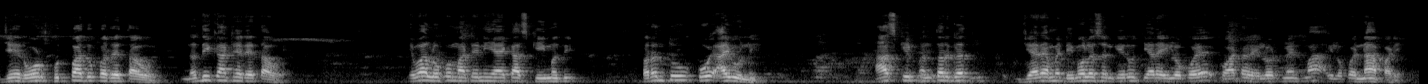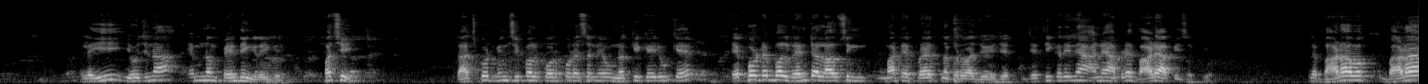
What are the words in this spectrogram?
જે રોડ ફૂટપાથ ઉપર રહેતા હોય, નદી કાંઠે રહેતા હોય, એવા લોકો માટેની આ એક આ સ્કીમ હતી. પરંતુ કોઈ આવ્યું નહીં. આ સ્કીમ અંતર્ગત જ્યારે અમે ડિમોલેશન કર્યું, ત્યારે એ લોકોએ ક્વાર્ટર એલોટમેન્ટમાં એ લોકોએ ના પાડી. એટલે એ યોજના એમનેમ પેન્ડિંગ રહી ગઈ. પછી, રાજકોટ મ્યુનિસિપલ કોર્પોરેશને એવું નક્કી કર્યું કે એફોર્ડેબલ રેન્ટલ હાઉસિંગ માટે પ્રયત્ન કરવા જોઈએ જેથી કરીને આને આપણે ભાડે આપી શકીએ. એટલે ભાડા ભાડા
